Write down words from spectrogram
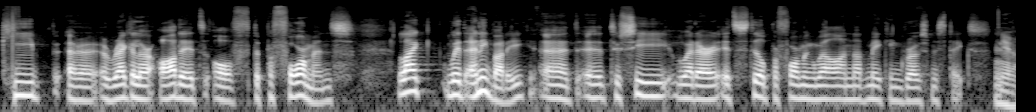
keep a, a regular audit of the performance like with anybody, uh, uh, to see whether it's still performing well and not making gross mistakes. Yeah,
